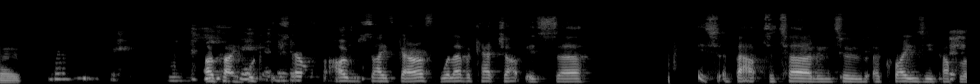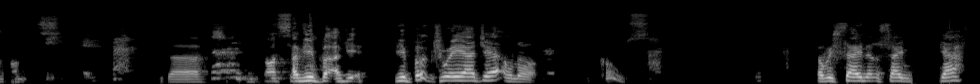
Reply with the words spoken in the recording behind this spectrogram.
Mm. Okay, well, get yourself home safe, Gareth. We'll have a catch up. It's uh, it's about to turn into a crazy couple of months. Uh, have you have you have you booked Riyadh yet or not? Of course. Are we staying at the same gaff?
